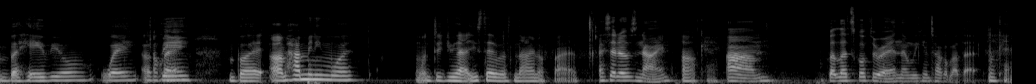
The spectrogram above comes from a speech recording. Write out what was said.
behavioral way of Okay. being. But um, how many more? What did you have? You said it was nine or five. I said it was nine. Okay. Um, but let's go through it and then we can talk about that. Okay.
